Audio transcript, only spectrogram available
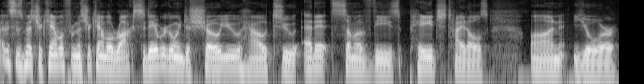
Hi, this is Mr. Campbell from Mr. Campbell Rocks. Today we're going to show you how to edit some of these page titles on your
